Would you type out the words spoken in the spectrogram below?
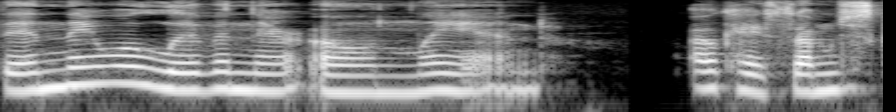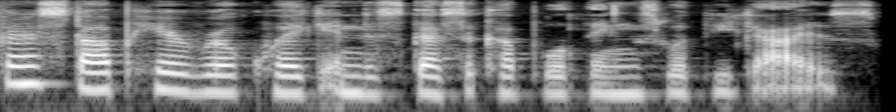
Then they will live in their own land. Okay, so I'm just going to stop here real quick and discuss a couple of things with you guys.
